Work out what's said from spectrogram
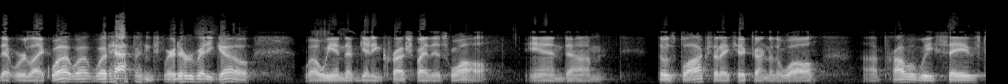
that were like, "What? What? What happened? Where'd everybody go?" Well, we ended up getting crushed by this wall, and um, those blocks that I kicked onto the wall uh, probably saved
